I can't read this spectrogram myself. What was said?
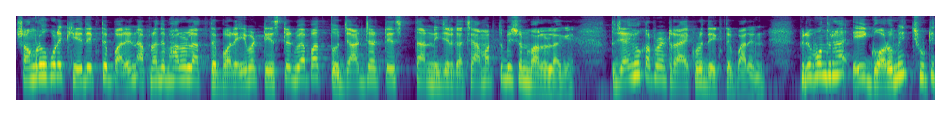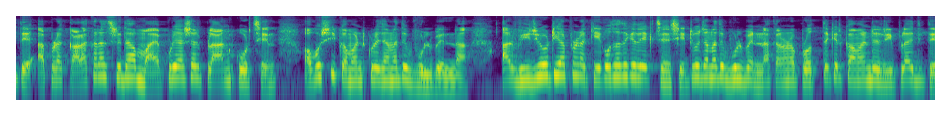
সংগ্রহ করে খেয়ে দেখতে পারেন, আপনাদের ভালো লাগতে পারে। এবার টেস্টের ব্যাপার তো, যার যার টেস্ট তার নিজের কাছে। আমার তো ভীষণ ভালো লাগে। তো যাই হোক, আপনারা ট্রাই করে দেখতে পারেন। প্রিয় বন্ধুরা, এই গরমের ছুটিতে আপনারা কারা কারা শ্রীধাম মায়াপুরে আসার প্ল্যান করছেন, অবশ্যই কমেন্ট করে জানাতে ভুলবেন না। আর ভিডিওটি আপনারা কে কোথা থেকে দেখছেন, সেটিও জানাতে ভুলবেন না কারণ প্রত্যেকের কমেন্টের রিপ্লাই দিতে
